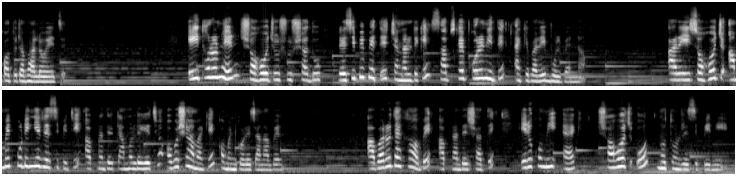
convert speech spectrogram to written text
কতটা ভালো হয়েছে। এই ধরনের সহজ ও সুস্বাদু রেসিপি পেতে চ্যানেলটিকে সাবস্ক্রাইব করে নিতে একেবারেই ভুলবেন না। আর এই সহজ আমের পুডিংয়ের রেসিপিটি আপনাদের কেমন লেগেছে অবশ্যই আমাকে কমেন্ট করে জানাবেন। আবারও দেখা হবে আপনাদের সাথে এরকমই এক সহজ ও নতুন রেসিপি নিয়ে।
